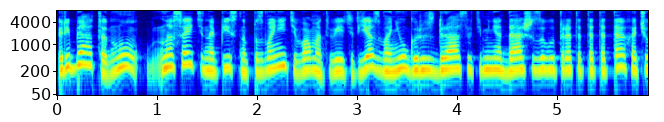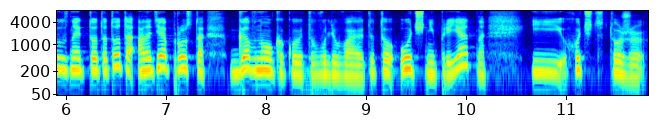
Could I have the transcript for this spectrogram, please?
ребята, ну, на сайте написано, позвоните, вам ответят. Я звоню, говорю, здравствуйте, меня Даша зовут, та та та та хочу узнать то-то, то-то, а на тебя просто говно какое-то выливают. Это очень неприятно, и хочется тоже,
